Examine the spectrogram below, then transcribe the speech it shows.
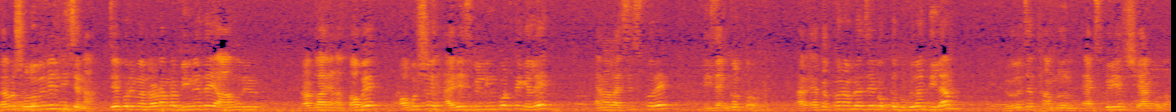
তারপর ষোলো মিলির নিচে না, যে পরিমাণ রড আমরা বিমে দেই আহামরির রড লাগে না। তবে অবশ্যই হাই রেস বিল্ডিং করতে গেলে অ্যানালাইসিস করে ডিজাইন করতে হবে। আর এতক্ষণ আমরা যে বক্তব্যগুলো দিলাম, এগুলো হচ্ছে থামরুল এক্সপিরিয়েন্স শেয়ার করলাম।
